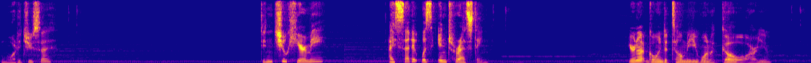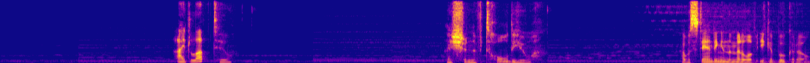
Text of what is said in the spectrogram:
What did you say? Didn't you hear me? I said it was interesting. You're not going to tell me you want to go, are you? I'd love to. I shouldn't have told you. I was standing in the middle of Ikebukuro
